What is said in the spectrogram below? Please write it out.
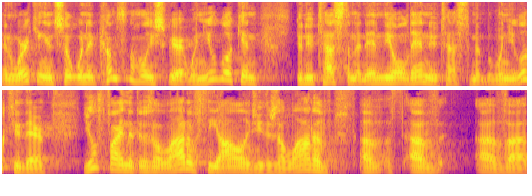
and working. And so when it comes to the Holy Spirit, when you look in the New Testament, in the Old and New Testament, but when you look through there, you'll find that there's a lot of theology, there's a lot of, of, of, of uh,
